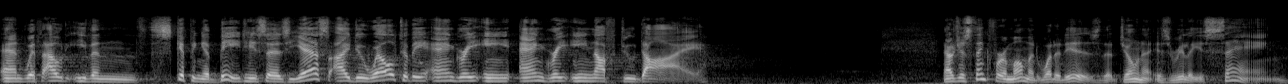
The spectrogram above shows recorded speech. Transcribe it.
And without even skipping a beat, he says, Yes, I do well to be angry, angry enough to die. Now just think for a moment what it is that Jonah is really saying.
